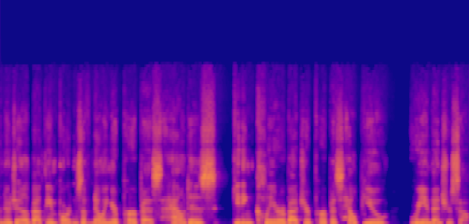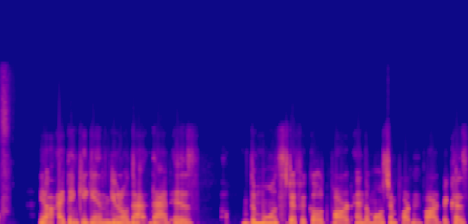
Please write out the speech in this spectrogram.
Anuja, about the importance of knowing your purpose. How does getting clear about your purpose help you reinvent yourself? Yeah, I think again, you know, that that is the most difficult part and the most important part because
